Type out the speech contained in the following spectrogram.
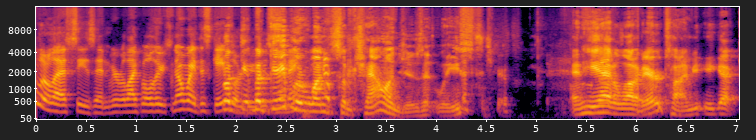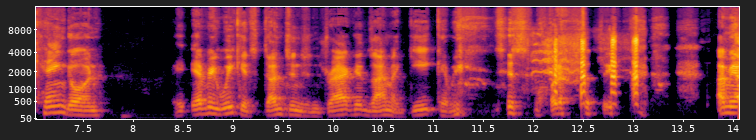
Gabler last season. We were like, well, there's no way this Gabler. But, but Gabler won some challenges at least. That's true. And he That's had a lot true. of airtime. You, you got Kane going every week. It's Dungeons and Dragons. I'm a geek. I mean, just whatever. I mean,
